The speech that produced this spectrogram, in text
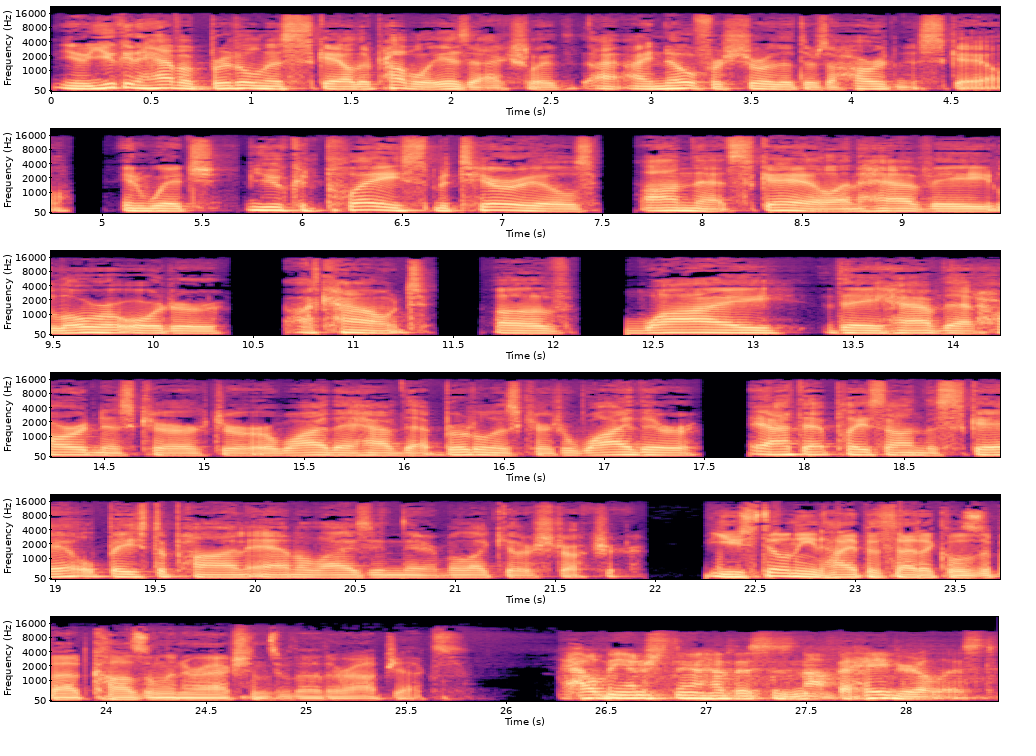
You know, you can have a brittleness scale. There probably is actually. I, I know for sure that there's a hardness scale in which you could place materials on that scale and have a lower order account of why they have that hardness character or why they have that brittleness character, why they're at that place on the scale based upon analyzing their molecular structure. You still need hypotheticals about causal interactions with other objects. Help me understand how this is not behavioralist.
